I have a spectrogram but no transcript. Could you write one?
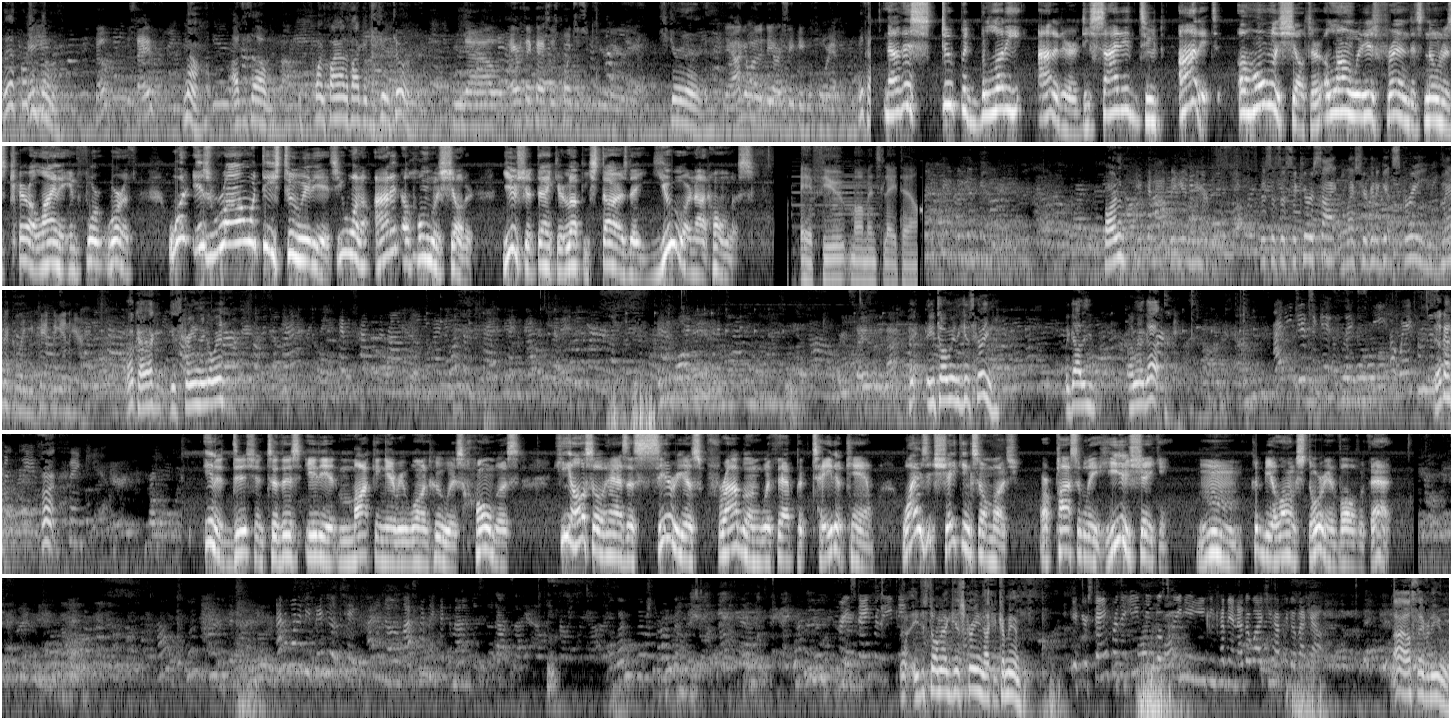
Yeah, of course I'm coming. Cool. You staying? No, I just uh, want to find out if I could just get a tour. No. Everything past this point is secured area. Secure area. Yeah, I'll get one of the DRC people for you. Okay. Now this stupid bloody auditor decided to audit a homeless shelter along with his friend that's known as Carolina in Fort Worth. What is wrong with these two idiots? You want to audit a homeless shelter? You should thank your lucky stars that you are not homeless. A few moments later. Pardon? You cannot be in here. This is a secure site unless you're going to get screened medically. You can't be in here. Okay, I can get screened and go in. Are you staying for the night? He, he told me to get screened. The guy that you, you ain't got. I need you to get six feet away from this Okay. woman, please. All right. Thank you. In addition to this idiot mocking everyone who is homeless, he also has a serious problem with that potato cam. Why is it shaking so much? Or possibly he is shaking. Mmm, could be a long story involved with that. He just told me I could get screened. I could come in. If you're staying for the evening, we'll screen you and you can come in. Otherwise, you have to go back out. All right, I'll stay for the evening.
